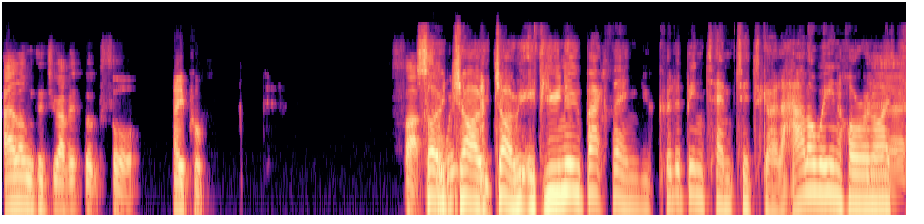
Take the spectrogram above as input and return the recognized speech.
How long did you have it booked for? April. Fuck. So, we- Joe, Joe, if you knew back then, you could have been tempted to go to Halloween Horror Nights Yeah.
